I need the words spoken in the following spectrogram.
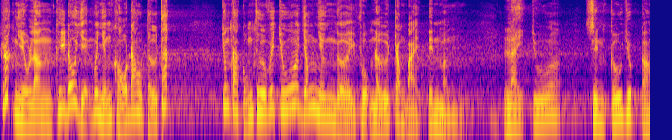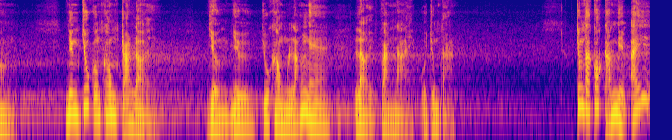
Rất nhiều lần khi đối diện với những khổ đau thử thách, Chúng ta cũng thưa với Chúa giống như người phụ nữ trong bài tin mừng. Lạy Chúa, xin cứu giúp con. Nhưng Chúa cũng không trả lời. Dường như Chúa không lắng nghe lời vàng nài của chúng ta. Chúng ta có cảm nghiệm ấy.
